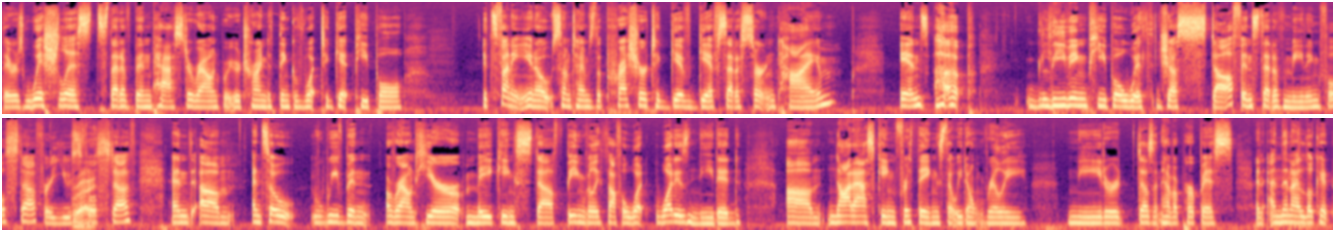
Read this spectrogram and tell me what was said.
there's wish lists that have been passed around where you're trying to think of what to get people. It's funny, you know, sometimes the pressure to give gifts at a certain time ends up leaving people with just stuff instead of meaningful stuff or useful right. stuff. And um, and so we've been around here making stuff, being really thoughtful what what is needed, um, not asking for things that we don't really need or doesn't have a purpose. And, and then I look at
